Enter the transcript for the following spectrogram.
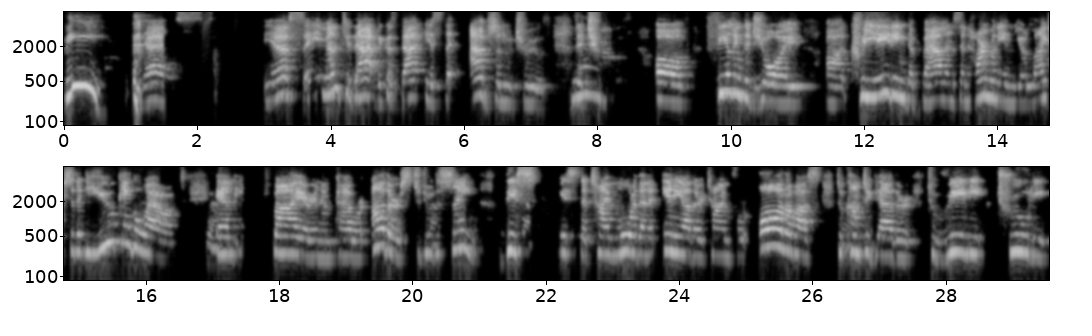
be. Yes. Yes, amen to that because that is the absolute truth. The Yeah. truth of feeling the joy, uh, creating the balance and harmony in your life so that you can go out Yeah. and inspire and empower others to do the same. This yeah. is the time more than at any other time for all of us to come together to really, truly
